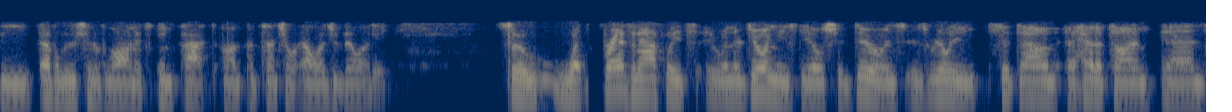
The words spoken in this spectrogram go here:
the evolution of law and its impact on potential eligibility. So what brands and athletes, when they're doing these deals, should do is, is really sit down ahead of time and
